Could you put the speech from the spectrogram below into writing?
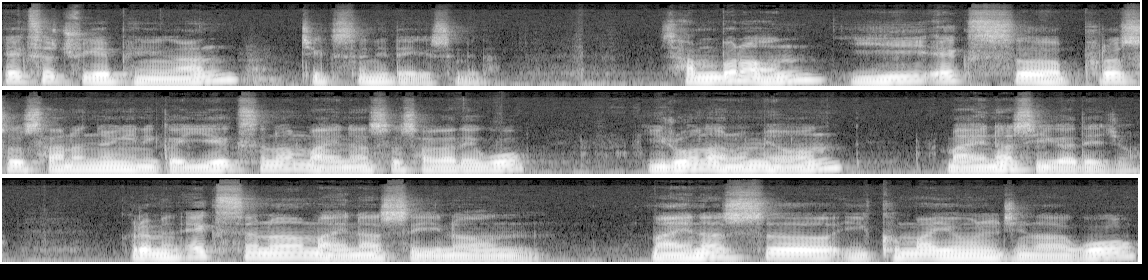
x축에 평행한 직선이 되겠습니다. 3번은 2x 플러스 4는 0이니까 2x는 마이너스 4가 되고 2로 나누면 마이너스 2가 되죠. 그러면 x는 마이너스 2는 마이너스 2,0을 지나고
